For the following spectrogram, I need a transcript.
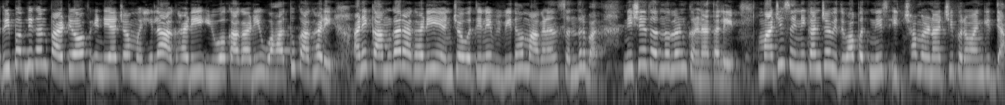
रिपब्लिकन पार्टी ऑफ इंडियाच्या महिला आघाडी युवक आघाडी वाहतूक आघाडी आणि कामगार आघाडी यांच्या वतीने विविध मागण्यांसंदर्भात निषेध आंदोलन करण्यात आले. माजी सैनिकांच्या विधवा पत्नीस इच्छा मरणाची परवानगी द्या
